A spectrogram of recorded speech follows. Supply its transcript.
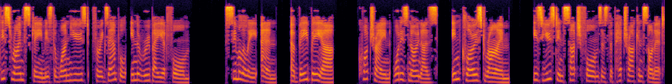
This rhyme scheme is the one used, for example, in the rubaiyat form. Similarly, an ABBA quatrain what is known as enclosed rhyme is used in such forms as the Petrarchan sonnet.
